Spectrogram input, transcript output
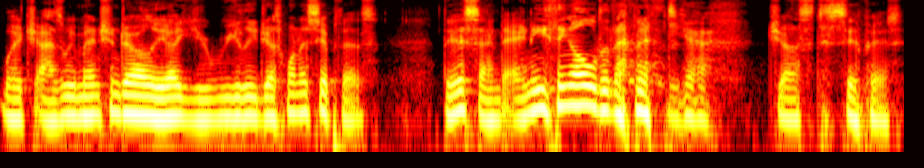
which, as we mentioned earlier, you really just want to sip this. This and anything older than it, Yeah. just sip it.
